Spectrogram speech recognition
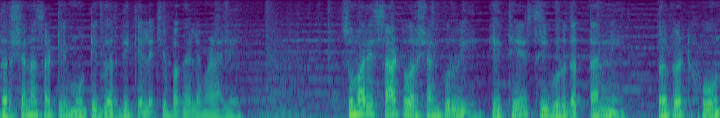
दर्शनासाठी मोठी गर्दी केल्याचे बघायला मिळाले. सुमारे साठ वर्षांपूर्वी येथे श्री गुरुदत्तांनी प्रगट होऊन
